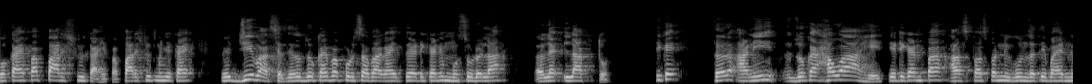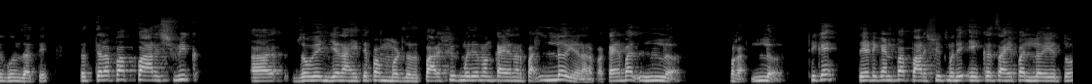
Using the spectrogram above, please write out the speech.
व काय पहा पार्श्विक आहे पहा. पार्श्विक म्हणजे काय? जीभ जीव असेल त्याचा जो काय पहा पुढचा भाग आहे तो या ठिकाणी मुसुडला लागतो. ठीक आहे? तर आणि जो काय हवा आहे त्या ठिकाणी पहा आसपास पण निघून जाते बाहेर निघून जाते. तर त्याला पहा पार्श्विक जो व्यंजन आहे ते पण म्हटलं जातं. पार्श्विकमध्ये मग काय येणार पहा? ल येणार पहा. काय पहा? ल. बघा ल. ठीक आहे? त्या ठिकाणी पहा पार्श्विकमध्ये एकच आहे पहा ल येतो.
